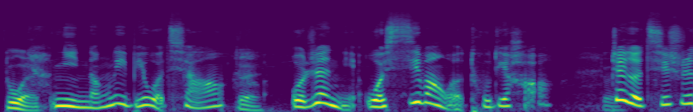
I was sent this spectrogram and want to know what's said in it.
对你能力比我强，对，我认你，我希望我的徒弟好。这个其实，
